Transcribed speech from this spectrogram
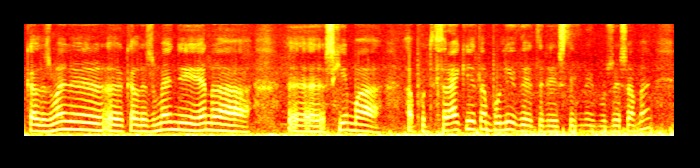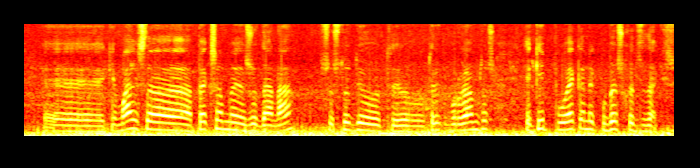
καλεσμένοι, ε, καλεσμένοι ένα ε, σχήμα από τη Θράκη ήταν πολύ ιδιαίτερη στιγμή που ζήσαμε ε, και μάλιστα παίξαμε ζωντανά στο στούντιο του τρίτου προγράμματος εκεί που έκανε εκπομπές ο Χατζηδάκης.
